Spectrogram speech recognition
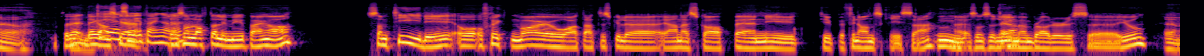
Ja. så det, det, er Det er så mye penger, det det. er sånn latterlig mye penger. Samtidig, og, og frykten var jo at dette skulle gjerne skape en ny type finanskrise, mm. sånn som Ja. Lehman Brothers uh, gjorde. ja.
